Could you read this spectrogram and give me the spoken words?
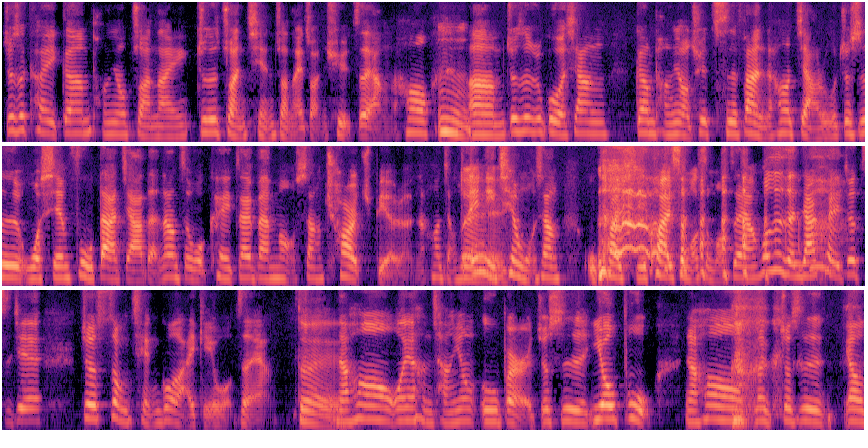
就是可以跟朋友转来，就是转钱转来转去这样。然后，嗯嗯，就是如果像跟朋友去吃饭，然后假如就是我先付大家的，那样子我可以在 Venmo 上 charge 别人，然后讲说，哎对，你欠我像五块十块什么什么这样，或者人家可以就直接就送钱过来给我这样。对。然后我也很常用 Uber，就是优步。然后那就是要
